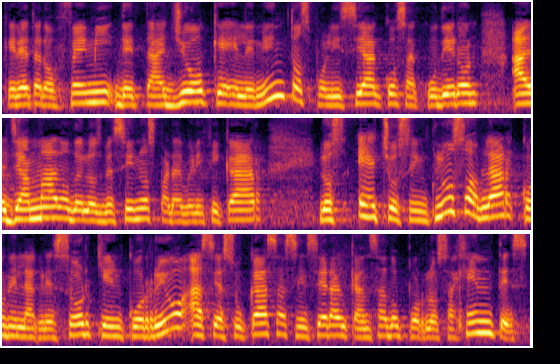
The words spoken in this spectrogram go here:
Querétaro Femi, detalló que elementos policíacos acudieron al llamado de los vecinos para verificar los hechos e incluso hablar con el agresor, quien corrió hacia su casa sin ser alcanzado por los agentes.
